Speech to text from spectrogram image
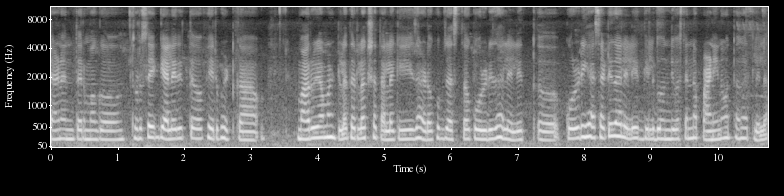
त्यानंतर मग थोडंसं एक गॅलरीत फेरभटका मारूया म्हटलं तर लक्षात आलं की झाडं खूप जास्त कोरडी झालेली आहेत. कोरडी ह्यासाठी झालेली आहेत. गेले दोन दिवस त्यांना पाणी नव्हतं घातलेलं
